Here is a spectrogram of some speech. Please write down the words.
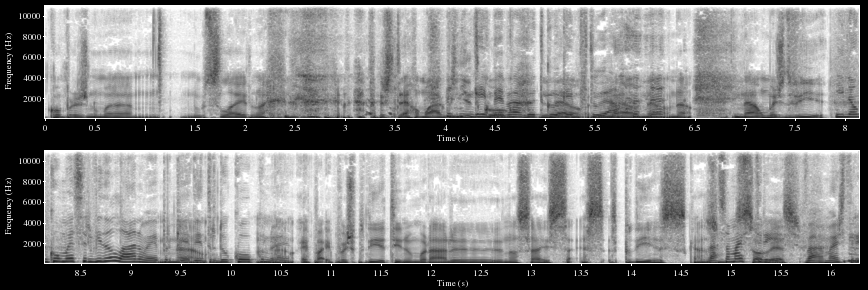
compras numa, no celeiro, não é? mas não, uma aguinha de coco. bebe água de coco em não, Portugal. Não, não, não. Não, mas devia. E não como é servida lá, não é? Porque é Não, dentro do coco, não, é? Epá, e depois podia-te enumerar, eh, não sei, se, se- podia-se, caso Vá, só mais soubesse. três. Vá, mais três.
